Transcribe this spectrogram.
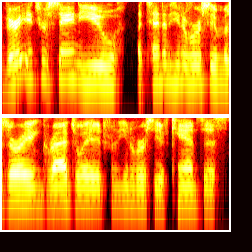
Very interesting. You attended the University of Missouri and graduated from the University of Kansas.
